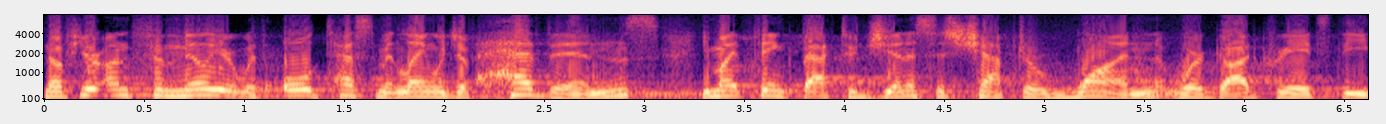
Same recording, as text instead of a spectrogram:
Now, if you're unfamiliar with Old Testament language of heavens, you might think back to Genesis chapter 1, where God creates the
